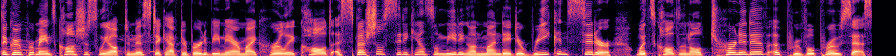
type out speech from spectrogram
The group remains cautiously optimistic after Burnaby Mayor Mike Hurley called a special city council meeting on Monday to reconsider what's called an alternative approval process.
